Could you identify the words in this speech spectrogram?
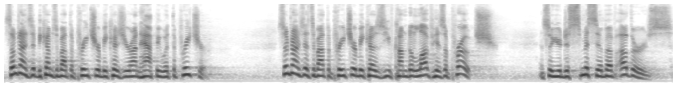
Sometimes it becomes about the preacher because you're unhappy with the preacher. Sometimes it's about the preacher because you've come to love his approach. And so you're dismissive of others.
